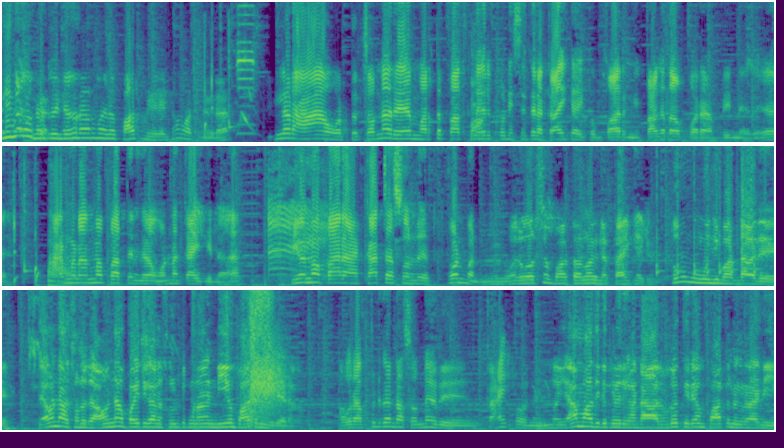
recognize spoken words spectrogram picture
நீ என்ன பண்றீங்க? இல்லடா ஒருத்தர் சொன்னாரு மரத்தை பார்த்து நேரு கூடி சித்திர காய் காய்க்கும் பாரு நீ பார்க்கதான் போற அப்படின்னாரு. அரை மணி நேரமா பாத்துருக்கிறேன் ஒன்னும் காய்க்கல. நீ வேணுமா பாரு காத்தா சொல்லு போன் பண்ணு. நீ ஒரு வருஷம் பார்த்தாலும் இல்ல காய் கேட்கணும் தூங்கு மூஞ்சி மாட்டாது எவன்டா சொன்னது? அவன் தான் பைத்தியக்காரன் சொல்லிட்டு போனா நீயும் பாத்துனுங்கிறியாடா அவர் அப்படிதான்டா சொன்னாரு. காய்க்கணும் உன்னை ஏமாத்திட்டு போயிருக்கான்டா அது கூட தெரியாம பாத்துனுங்கிறா நீ.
